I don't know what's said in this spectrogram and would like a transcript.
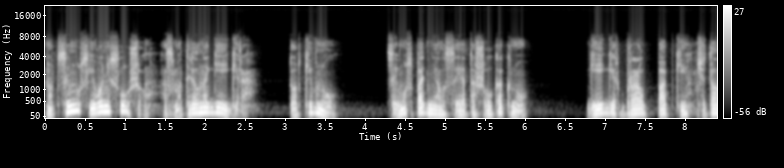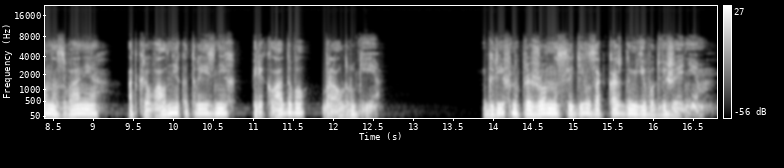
Но Цимус его не слушал, а смотрел на Гейгера. Тот кивнул. Цимус поднялся и отошел к окну. Гейгер брал папки, читал названия, открывал некоторые из них, перекладывал, брал другие. Гриф напряженно следил за каждым его движением.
